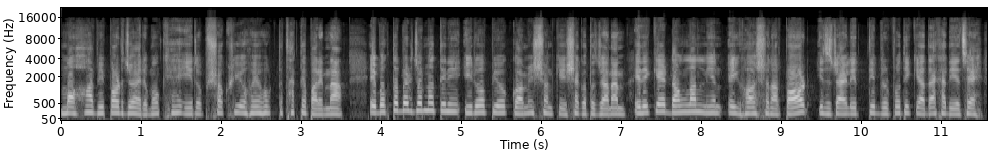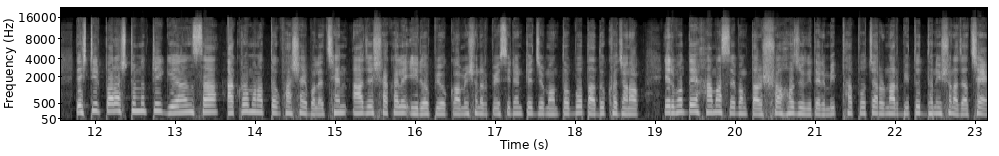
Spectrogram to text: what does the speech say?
মহা বিপর্যয়ের মুখে ইউরোপ সক্রিয় হয়ে উঠতে থাকতে পারেন না। এই বক্তব্যের জন্য তিনি ইউরোপীয় কমিশনকে স্বাগত জানান। এদিকে ডনলান লিয়ন এই ঘোষণার পর ইসরায়েলের তীব্র প্রতিক্রিয়া দেখা দিয়েছে। দেশটির পররাষ্ট্রমন্ত্রী গিয়ানসা আক্রমণাত্মক ভাষায় বলেছেন, আজ সকালে ইউরোপীয় কমিশনের প্রেসিডেন্টের যে মন্তব্য তা দুঃখজনক। এর মধ্যে হামাস এবং তার সহযোগীদের মিথ্যা প্রচারণার বিদ্যুৎধ্বনি শোনা যাচ্ছে।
